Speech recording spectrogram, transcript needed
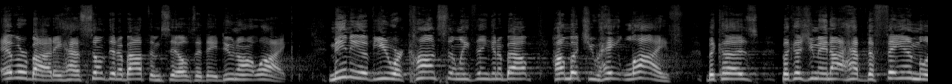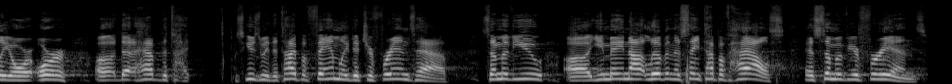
Everybody has something about themselves that they do not like. Many of you are constantly thinking about how much you hate life because, because you may not have the family or, or uh, have the type, excuse me, the type of family that your friends have. Some of you, uh, you may not live in the same type of house as some of your friends.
